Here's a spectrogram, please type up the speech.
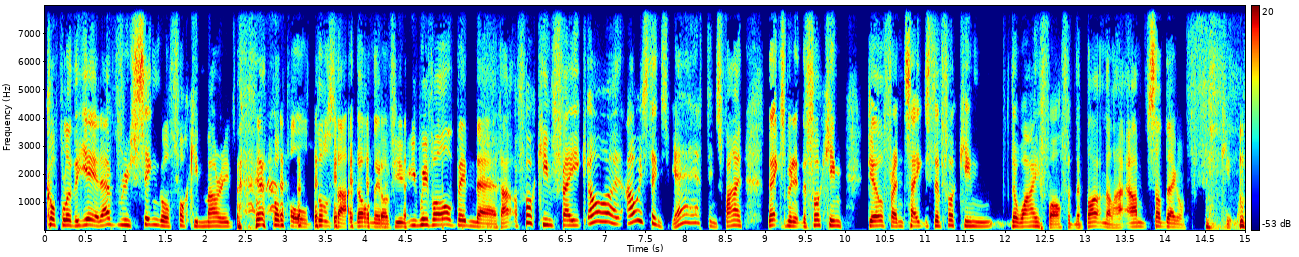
couple of the year. Every single fucking married couple does that, don't they? If you, we've all been there. That fucking fake. Oh, I always think, yeah, everything's fine. Next minute, the fucking girlfriend takes the fucking the wife off, and the bloke, and they're like, I'm there going, fucking,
